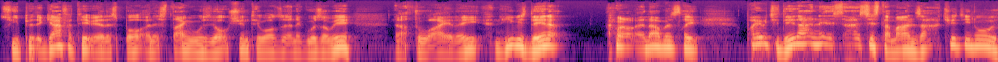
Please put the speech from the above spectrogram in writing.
So you put the gaffer tape at the spot and it strangles the oxygen towards it and it goes away. And I thought, aye, right. And he was doing it. and I was like, why would you do that? And it's, that's just a man's attitude, you know.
